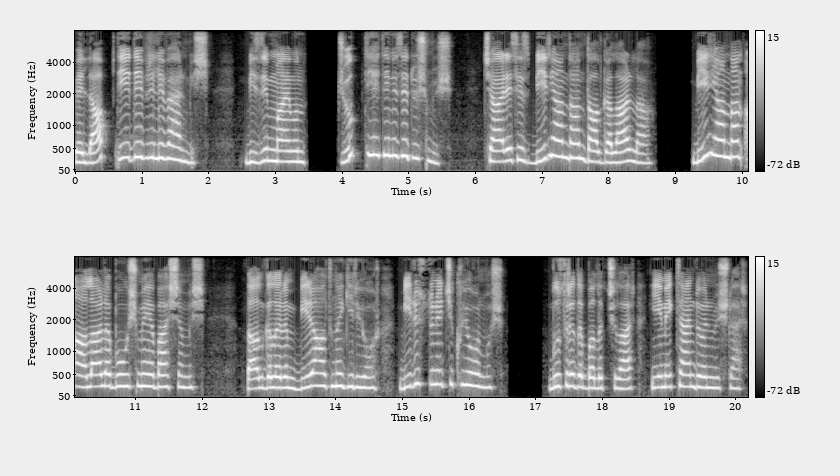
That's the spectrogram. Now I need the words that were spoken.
ve lap diye devrili vermiş. Bizim maymun cup diye denize düşmüş. Çaresiz bir yandan dalgalarla, bir yandan ağlarla boğuşmaya başlamış. Dalgaların bir altına giriyor, bir üstüne çıkıyormuş. Bu sırada balıkçılar yemekten dönmüşler.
